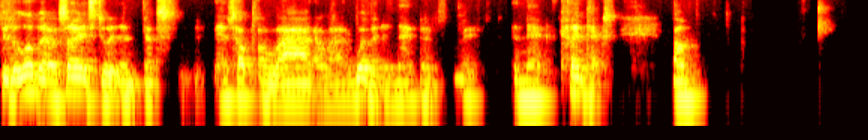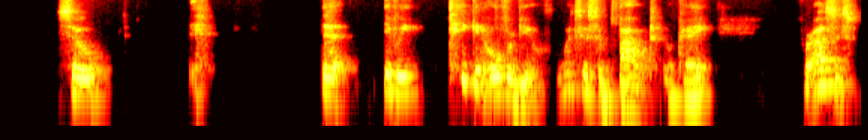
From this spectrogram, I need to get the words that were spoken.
there's a little bit of science to it, and that's has helped a lot, a lot of women in that in that context. Um, so that if we take an overview, what's this about? Okay. For us, it's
